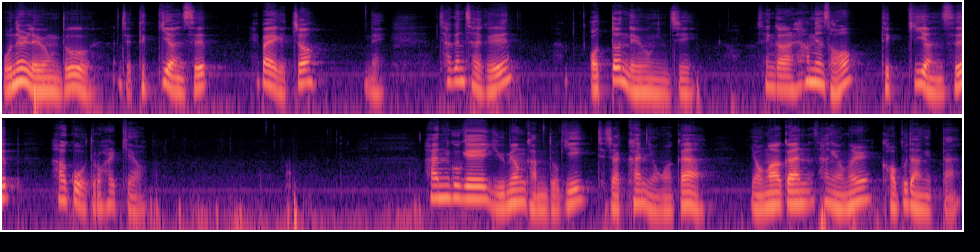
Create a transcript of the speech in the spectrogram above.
오늘 내용도 이제 듣기 연습 해봐야겠죠? 네. 차근차근 어떤 내용인지 생각을 하면서 듣기 연습하고 오도록 할게요. 한국의 유명 감독이 제작한 영화가 영화관 상영을 거부당했다.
